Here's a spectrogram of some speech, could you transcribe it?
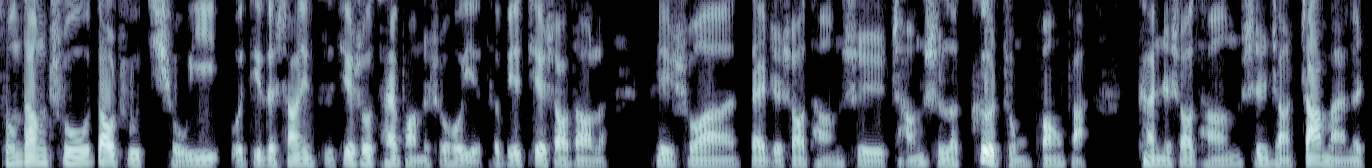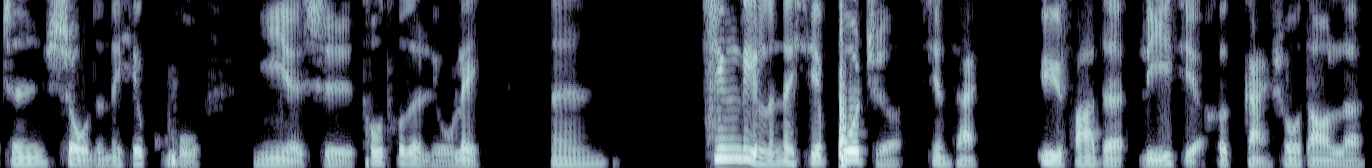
从当初到处求医，我记得上一次接受采访的时候也特别介绍到了，可以说啊，带着少棠是尝试了各种方法，看着少棠身上扎满了针，受的那些苦，你也是偷偷的流泪。嗯，经历了那些波折，现在愈发的理解和感受到了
